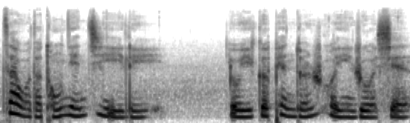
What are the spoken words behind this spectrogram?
在我的童年记忆里，有一个片段若隐若现，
